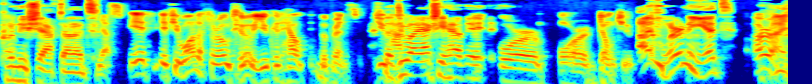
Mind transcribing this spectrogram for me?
Put a new shaft on it. yes, if if you want to throw too, you could help the prince. Do you have do I actually have a? or or don't you? I'm learning it. All right,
